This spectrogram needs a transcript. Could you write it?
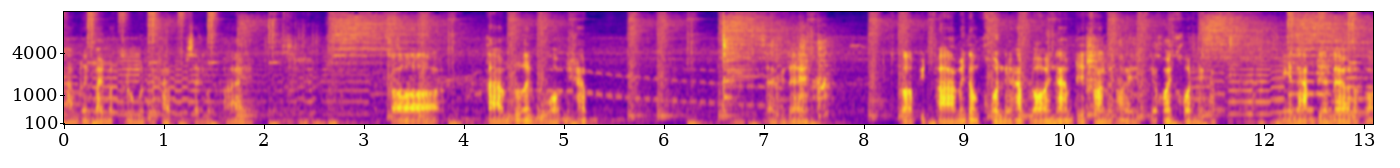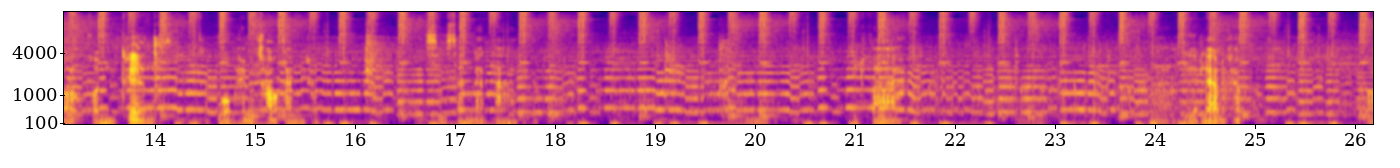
ตามด้วยใบมะกรูดนะครับ ใส่ลงไป ก็ตามด้วยบวบนะครับ ใส่ไปได้ ก็ปิดฝาไม่ต้องคนนะครับรอให้น้ำเดือดก่อนแล้วค่อยแล้วค่อยคนนะครับนี่น้ำเดือดแล้วแล้วก็คนเครื่องกับบวบให้มันเข้ากันนะครับ สีสันหน้าตานะครับปิดฝา แล้วนะครับ ก็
